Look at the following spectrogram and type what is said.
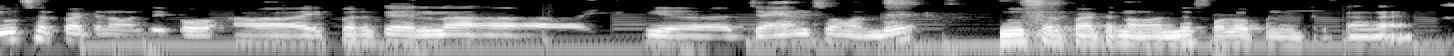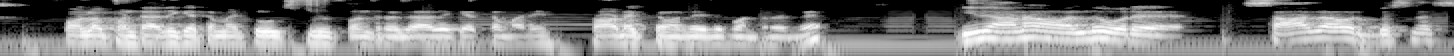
யூசர் பேட்டர்னை வந்து இப்போ இப்போ இருக்க எல்லா ஜெயன்ஸும் வந்து யூசர் பேட்டர்னை வந்து ஃபாலோ பண்ணிட்டு இருக்காங்க. ஃபாலோ பண்ணிட்டு அதுக்கேற்ற மாதிரி டூல்ஸ் பில்ட் பண்ணுறது அதுக்கேற்ற மாதிரி ப்ராடக்ட்டை வந்து இது பண்ணுறது இது ஆனால் வந்து ஒரு சாதா ஒரு பிஸ்னஸ்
